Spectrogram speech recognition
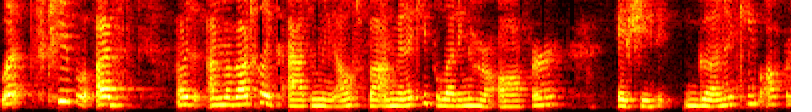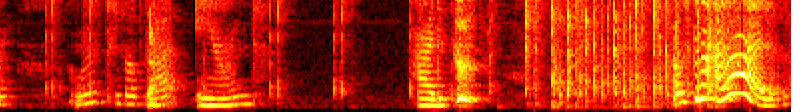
Let's keep, I, I was, I'm about to like add something else, but I'm gonna keep letting her offer if she's gonna keep offering. I'm gonna take out that and add, I was gonna add.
